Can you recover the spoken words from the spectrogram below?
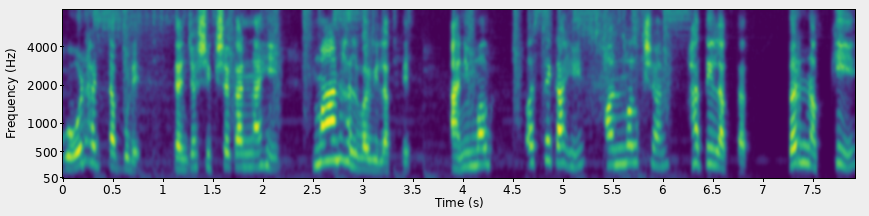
गोड हट्टापुढे त्यांच्या शिक्षकांनाही मान हलवावी लागते. आणि मग असे काही अनमोल क्षण हाती लागतात. तर नक्की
